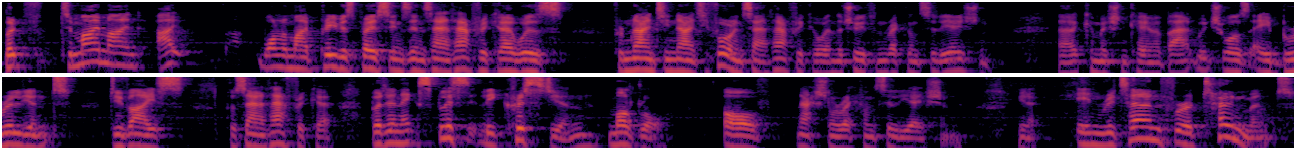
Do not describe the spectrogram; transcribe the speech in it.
But to my mind, I, one of my previous postings in South Africa was from 1994 in South Africa when the Truth and Reconciliation uh, Commission came about, which was a brilliant device for South Africa, but an explicitly Christian model of national reconciliation. You know, in return for atonement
